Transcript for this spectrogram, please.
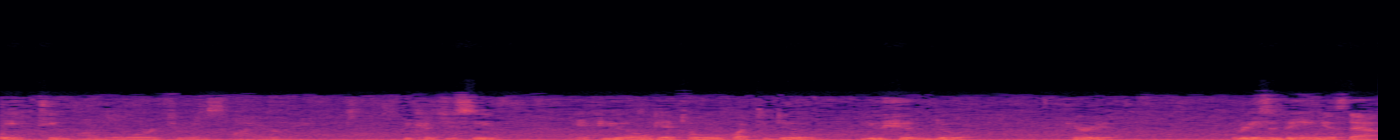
waiting on the Lord to inspire me. Because you see, if you don't get told what to do, you shouldn't do it. Period. The reason being is that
